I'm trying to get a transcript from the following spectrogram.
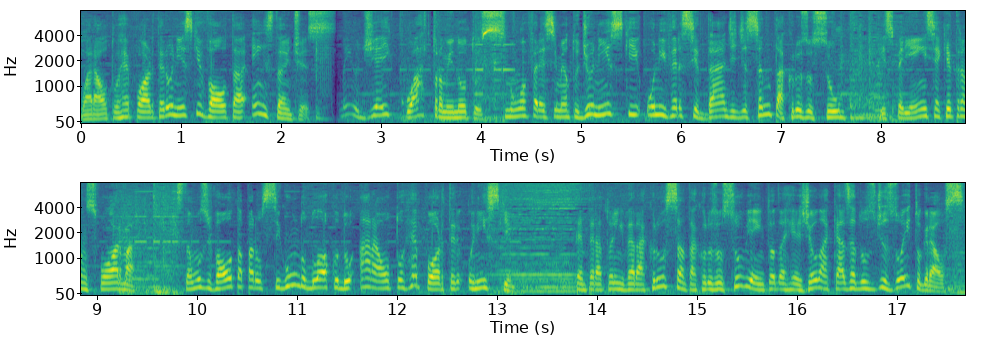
O Arauto Repórter Unisque volta em instantes. Meio-dia e quatro minutos, num oferecimento de Unisque, Universidade de Santa Cruz do Sul. Experiência que transforma. Estamos de volta para o segundo bloco do Arauto Repórter Unisque. Temperatura em Veracruz, Santa Cruz do Sul e em toda a região na casa dos 18 graus.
